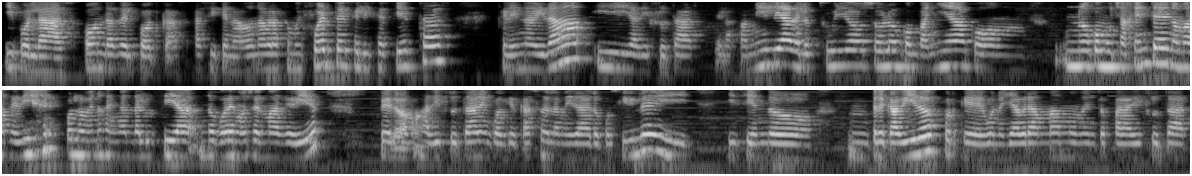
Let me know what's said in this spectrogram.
y por las ondas del podcast. Así que nada, un abrazo muy fuerte, felices fiestas, feliz Navidad y a disfrutar de la familia, de los tuyos, solo en compañía, con no con mucha gente, no más de 10, por lo menos en Andalucía no podemos ser más de 10, pero vamos a disfrutar en cualquier caso de la medida de lo posible y, siendo Mm, precavidos porque bueno, ya habrá más momentos para disfrutar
